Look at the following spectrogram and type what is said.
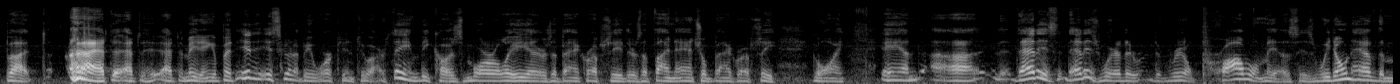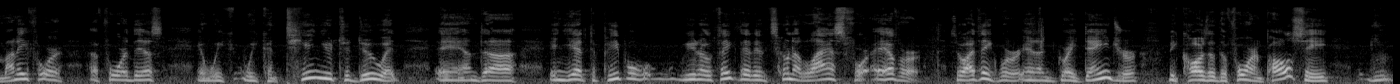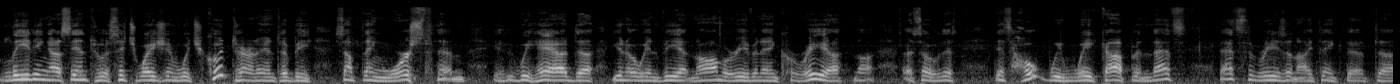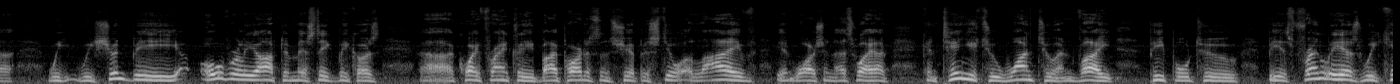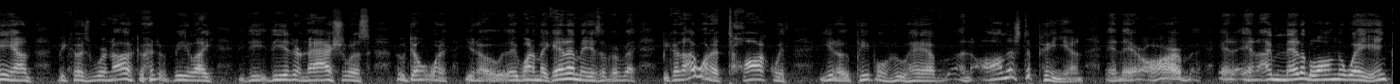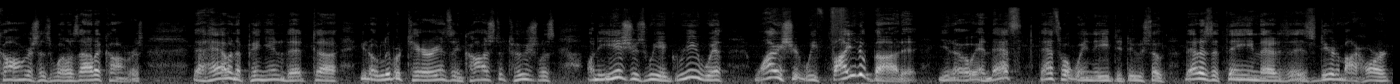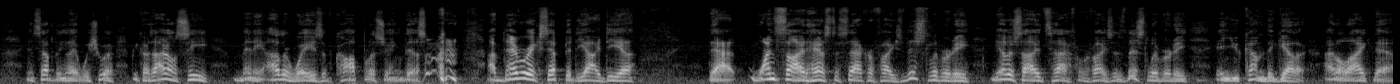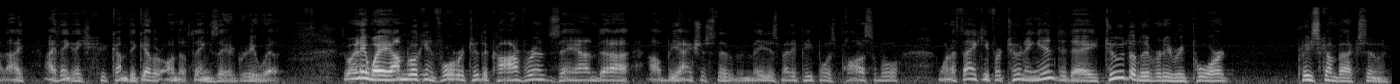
but at the, at the, at the meeting. But it, it's going to be worked into our theme because morally there's a bankruptcy, there's a financial bankruptcy going, and uh, that is that is where the, the real problem is. Is we don't have the money for uh, for this, and we we continue to do it, and. Uh, and yet the people, you know, think that it's going to last forever. So I think we're in a great danger because of the foreign policy leading us into a situation which could turn into be something worse than we had, uh, you know, in Vietnam or even in Korea. Not, uh, so this, let's hope we wake up, and that's that's the reason I think that uh, we we shouldn't be overly optimistic because uh, quite frankly, bipartisanship is still alive in Washington. That's why I continue to want to invite people to be as friendly as we can because we're not going to be like the, the internationalists who don't want to, you know, they want to make enemies of everybody. Because I want to talk with, you know, people who have an honest opinion, and there are, and, and I met them along the way in Congress as well as out of Congress that have an opinion that uh, you know libertarians and constitutionalists on the issues we agree with why should we fight about it you know and that's that's what we need to do so that is a theme that is, is dear to my heart and something that we should because i don't see many other ways of accomplishing this i've never accepted the idea that one side has to sacrifice this liberty, and the other side sacrifices this liberty, and you come together. I don't like that. I, I think they should come together on the things they agree with. So anyway, I'm looking forward to the conference, and uh, I'll be anxious to meet as many people as possible. I want to thank you for tuning in today to the Liberty Report. Please come back soon.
